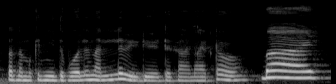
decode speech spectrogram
അപ്പം നമുക്ക് ഇനി ഇതുപോലെ നല്ല വീഡിയോ ആയിട്ട് കാണാം കേട്ടോ. ബൈ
